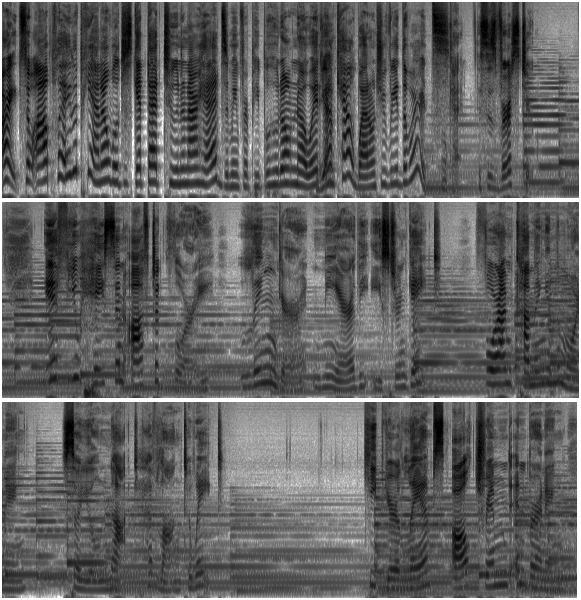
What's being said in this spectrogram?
All right. So I'll play the piano. We'll just get that tune in our heads. I mean, for people who don't know it. Yep. And Kel, why don't you read the words? Okay. This is verse two. If you hasten off to glory, linger near the eastern gate, for I'm coming in the morning, so you'll not have long to wait. Keep your lamps all trimmed and burning,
